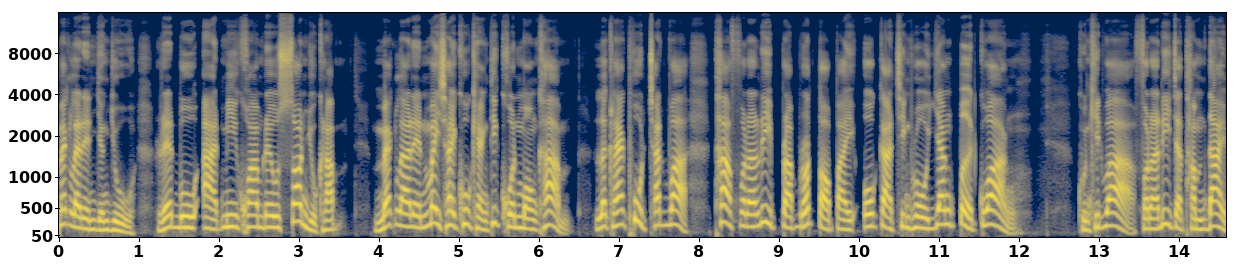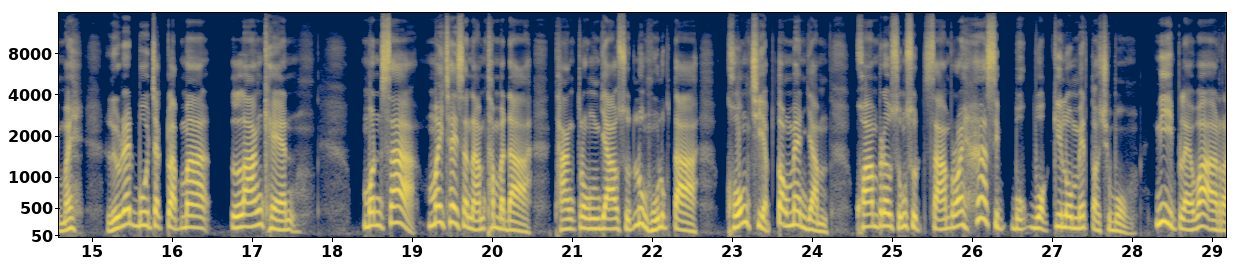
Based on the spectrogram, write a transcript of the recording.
McLaren ยังอยู่ Red Bull อาจมีความเร็วซ่อนอยู่ครับ McLaren ไม่ใช่คู่แข่งที่ควรมองข้าม และแคลกพูดชัดว่า ถ้า Ferrari ปรับรถต่อไปโอกาสชิงโปรยังเปิดกว้าง คุณคิดว่า Ferrari จะทำได้ไหม หรือ Red Bull จะกลับมาล้างแค้นมอนซาไม่ใช่สนามธรรมดา ทางตรงยาวสุดลูกหูลูกตา โค้งเฉียบต้องแม่นยำ ความเร็วสูงสุด 350 บวกบวกกิโลเมตรต่อชั่วโมง นี่แปลว่าอะไร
